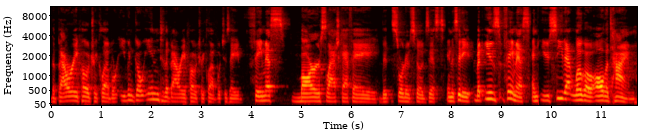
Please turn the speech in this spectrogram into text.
the Bowery Poetry Club or even go into the Bowery Poetry Club, which is a famous bar slash cafe that sort of still exists in the city, but is famous. And you see that logo all the time.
